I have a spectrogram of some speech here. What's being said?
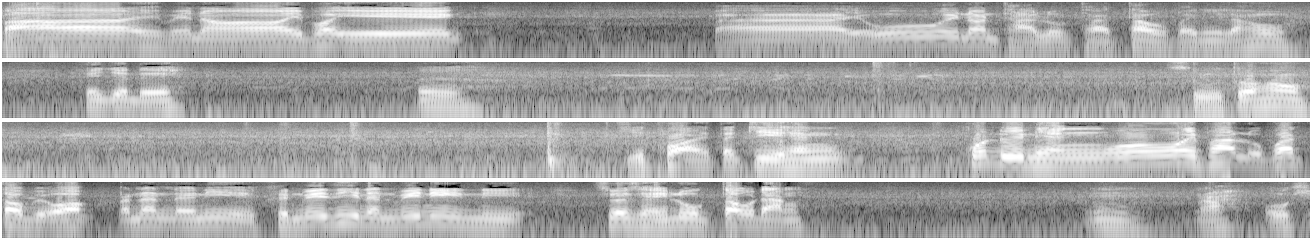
ไปไม่น้อยพ่อเอกไป โอ้ย นอนถ่ายรูปถ่ายเต้าไปนี่แล้วเฮ้ยจะเดเออ สู่ตัวเฮาจีพลอยตะกี้แห่ง คนอื่นแห่งโอ้ยพาลูกพาเต้าไปออกอันนั้นอันนี้ขึ้นเวทีนั้นเวทีนี่เชื่อใส่ลูกเต้าดัง อืมนะโอเค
